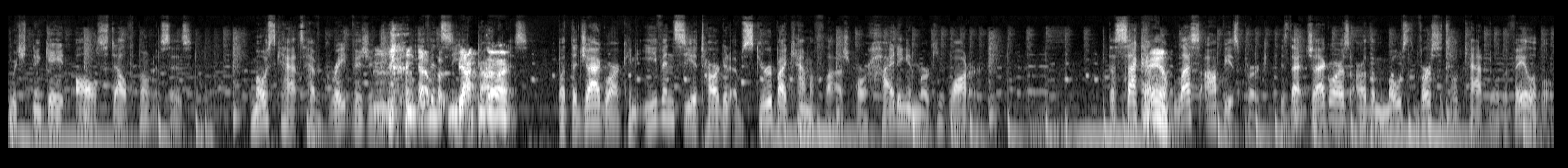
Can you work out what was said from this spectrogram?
which negate all stealth bonuses. Most cats have great vision and can even see in Byakugan. darkness, but the jaguar can even see a target obscured by camouflage or hiding in murky water. The second, Damn. less obvious perk is that jaguars are the most versatile cat build available.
